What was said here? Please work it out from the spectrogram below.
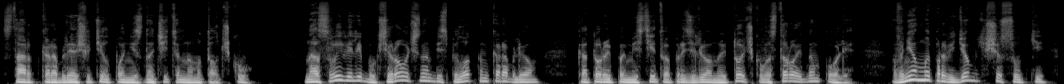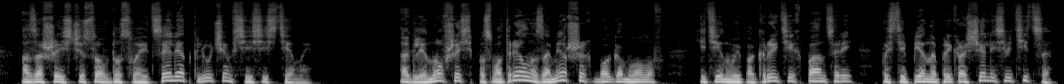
Старт корабля ощутил по незначительному толчку. Нас вывели буксировочным беспилотным кораблем, который поместит в определенную точку в астероидном поле. В нем мы проведем еще сутки, а за шесть часов до своей цели отключим все системы. Оглянувшись, посмотрел на замерзших богомолов, Хитиновые покрытия их панцирей постепенно прекращали светиться,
